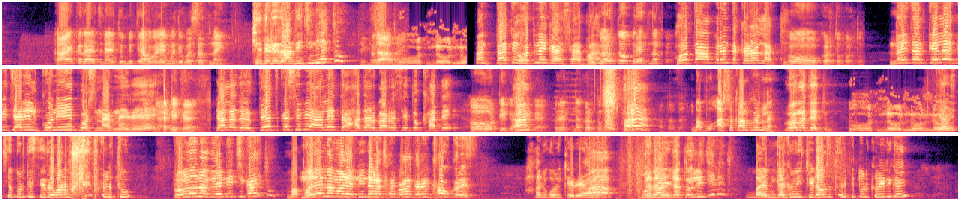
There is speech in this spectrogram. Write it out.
काय करायचं नाही तुम्ही त्या वयामध्ये बसत नाही. खिचडी रांधीची नाही आहे तू? जा आता. आणि ताते होत नाही काय साहेब पण करतो प्रयत्न कर. होतापर्यंत करायला लागते. हो हो करतो करतो. नाही जर केले बिचारील कोणीही पोचणार नाही रे. ठीक आहे त्याला जर तेच कसे बी आले तर हजार बाराशे तो खाते. हो हो ठीक हा? आहे ठीक आहे. प्रयत्न करतो मग. हा? आता जा. बापू असं काम कर ना. रोमत आहे तू. याने जबरदस्ती रवाना पण तू. रोणो ना वेंडीची काय तू? बापू. मळे ना मळे निंदाळा खरपाळा करून खाऊ करेस. हाल कोणी के रे हा गुटाळ मी- जतोलीची नाही तू. बाय मी काय घरी चिडावचं तरी मी तुला कळली काय?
